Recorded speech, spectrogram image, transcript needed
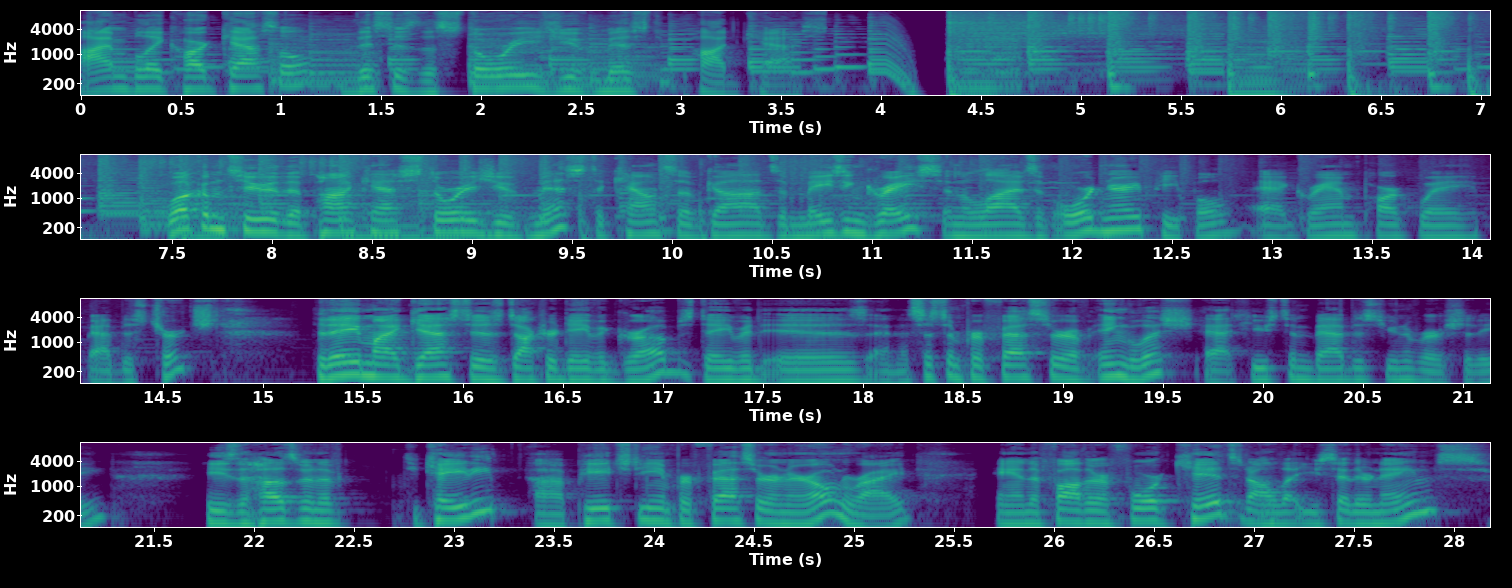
I'm Blake Hardcastle. This is the Stories You've Missed podcast. Welcome to the podcast Stories You've Missed, accounts of God's amazing grace in the lives of ordinary people at Graham Parkway Baptist Church. Today, my guest is Dr. David Grubbs. David is an assistant professor of English at Houston Baptist University. He's the husband of Katie, a PhD and professor in her own right, and the father of four kids. And I'll let you say their names.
